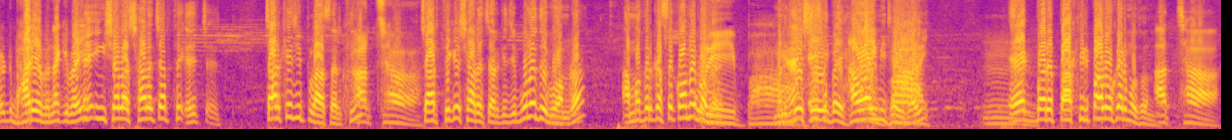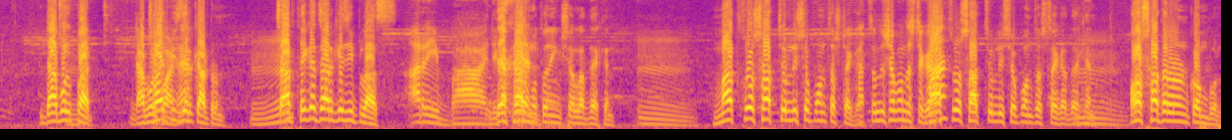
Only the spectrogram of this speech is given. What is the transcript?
একটু ভারী হবে নাকি ভাই? ইনশাল্লাহ সাড়ে চার থেকে চার কেজি প্লাস আর কি। আচ্ছা। চার থেকে সাড়ে চার কেজি। বলে দেবো আমরা আমাদের কাছে কমে পাবে। মানে এই ভাই হাওয়াই মিঠাই ভাই। একবারে পাখির পালকের মতন। আচ্ছা। ডাবল পাট Double ছয় পিসের? কার্টন চার থেকে চার কেজি প্লাস আরে ভাই দেখার মতন ইনশাল্লাহ দেখেন। মাত্র সাতচল্লিশশো পঞ্চাশ টাকা। সাতচল্লিশশো পঞ্চাশ টাকা? মাত্র সাতচল্লিশশো পঞ্চাশ টাকা দেখেন। অসাধারণ কম্বল।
